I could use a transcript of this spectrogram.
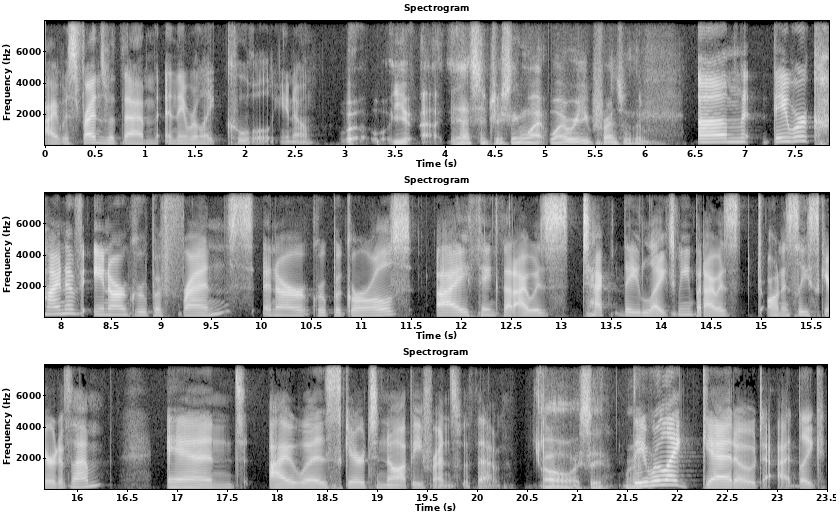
I was friends with them and they were like cool, you know. Well, You, uh, that's interesting. Why? Why were you friends with him? Um, they were kind of in our group of friends, in our group of girls. I think that I was tech. They liked me, but I was honestly scared of them, and I was scared to not be friends with them. Oh, I see. Right. They were like ghetto dad, like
